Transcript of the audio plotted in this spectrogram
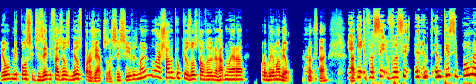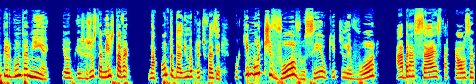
eu me conscientizei de fazer os meus projetos acessíveis, mas eu achava que o que os outros estavam fazendo errado não era problema meu. é, você, você antecipou uma pergunta minha. Eu justamente estava na ponta da língua para te fazer. O que motivou você, o que te levou a abraçar essa causa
